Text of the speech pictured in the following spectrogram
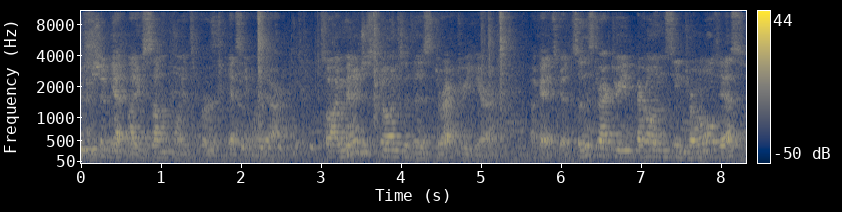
I should get like some points for guessing where they are. So I'm going to just go into this directory here. Okay, it's good. So this directory, everyone's seen terminals, yes?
